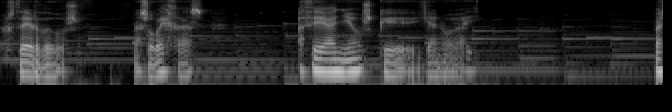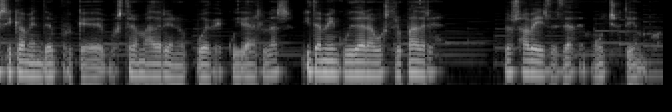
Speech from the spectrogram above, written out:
Los cerdos, las ovejas, hace años que ya no hay. Básicamente porque vuestra madre no puede cuidarlas y también cuidar a vuestro padre. Lo sabéis desde hace mucho tiempo.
